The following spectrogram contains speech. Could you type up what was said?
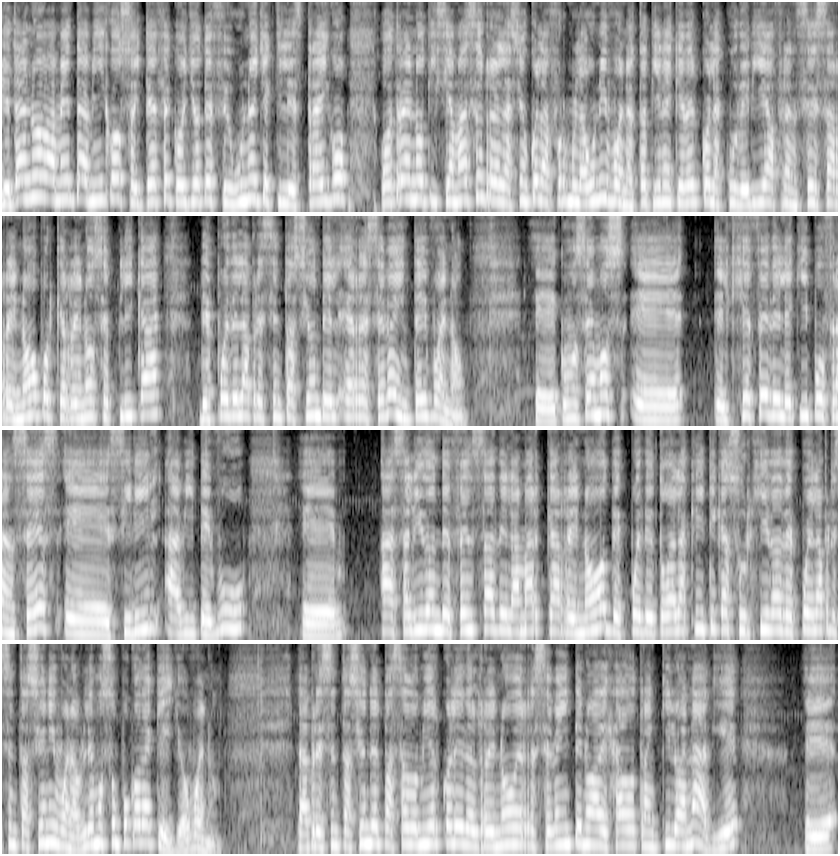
¿Qué tal nuevamente amigos? Soy Tefe Coyote F1 y aquí les traigo otra noticia más en relación con la Fórmula 1 y bueno, esta tiene que ver con la escudería francesa Renault porque Renault se explica después de la presentación del RC20 y bueno, eh, como sabemos, eh, el jefe del equipo francés, eh, Cyril Abiteboul, ha salido en defensa de la marca Renault después de todas las críticas surgidas después de la presentación y bueno, hablemos un poco de aquello. Bueno, la presentación del pasado miércoles del Renault RC20 no ha dejado tranquilo a nadie. Eh,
